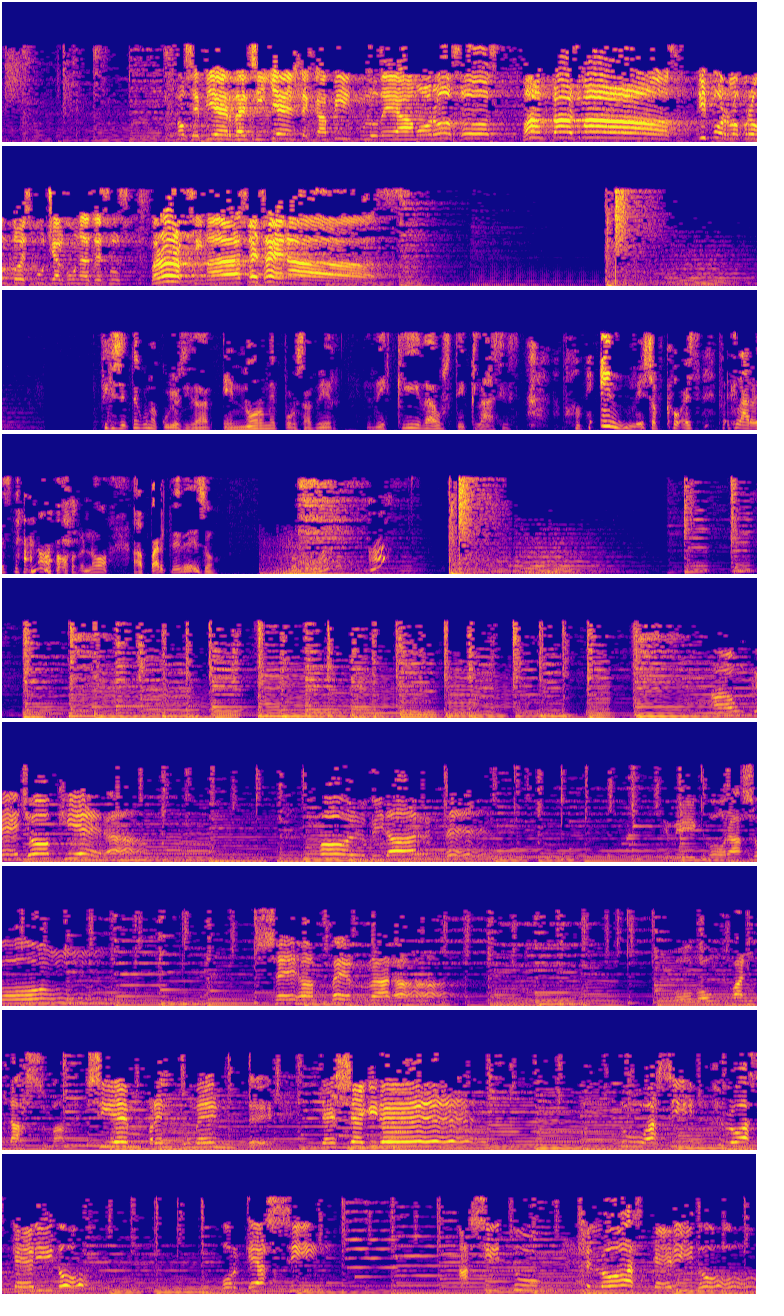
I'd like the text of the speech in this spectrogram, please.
No se pierda el siguiente capítulo de Amorosos Fantasmas y por lo pronto escuche algunas de sus próximas escenas. Fíjese, tengo una curiosidad enorme por saber de qué da usted clases. English, of course. Claro está. No, no, aparte de eso. Siempre en tu mente te seguiré. Tú así lo has querido porque así así tú lo has querido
